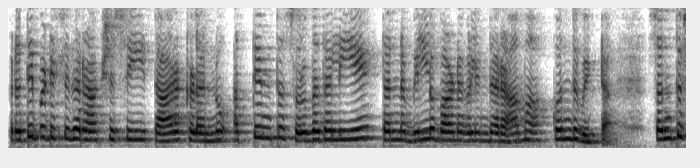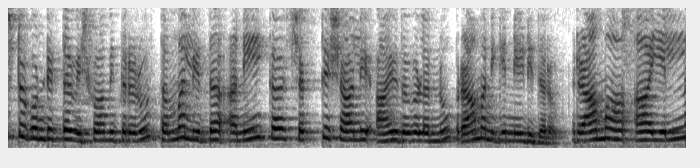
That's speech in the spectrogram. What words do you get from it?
ಪ್ರತಿಭಟಿಸಿದ ರಾಕ್ಷಸಿ ತಾರಕಳನ್ನು ಅತ್ಯಂತ ಸುಲಭದಲ್ಲಿಯೇ ತನ್ನ ಬಿಲ್ಲು ಬಾಣಗಳಿಂದ ರಾಮ ಕೊಂದುಬಿಟ್ಟ. ಸಂತುಷ್ಟಗೊಂಡಿದ್ದ ವಿಶ್ವಾಮಿತ್ರರು ತಮ್ಮಲ್ಲಿದ್ದ ಅನೇಕ ಶಕ್ತಿಶಾಲಿ ಆಯುಧಗಳನ್ನು ರಾಮನಿಗೆ ನೀಡಿದರು. ರಾಮ ಆ ಎಲ್ಲ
